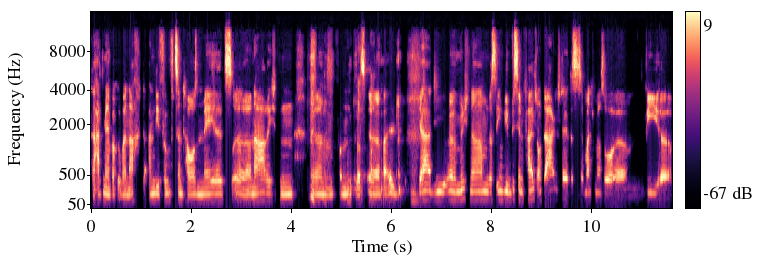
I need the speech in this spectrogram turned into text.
da hatten wir einfach über Nacht an die 15.000 Mails, äh, Nachrichten, ähm, von, äh, weil ja, die äh, Münchner haben das irgendwie ein bisschen falsch auch dargestellt. Das ist ja manchmal so ähm, wie äh,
